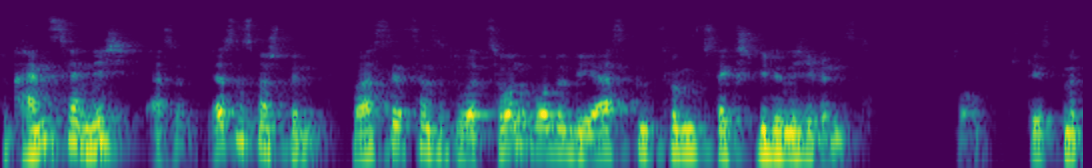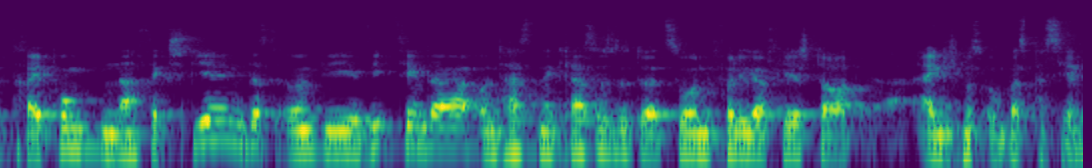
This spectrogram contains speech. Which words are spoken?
du kannst ja nicht, also lass uns mal spinnen. Du hast jetzt eine Situation, wo du die ersten fünf, sechs Spiele nicht gewinnst. So, stehst mit drei Punkten nach sechs Spielen, bist irgendwie 17. und hast eine klassische Situation, völliger Fehlstart. Eigentlich muss irgendwas passieren.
